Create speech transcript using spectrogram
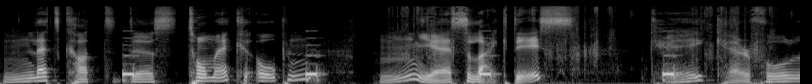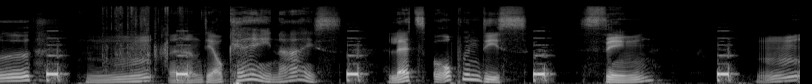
Hmm, let's cut the stomach open. Hmm, yes, like this. Okay, careful. Hmm, and yeah, okay, nice. Let's open this thing. Hmm.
